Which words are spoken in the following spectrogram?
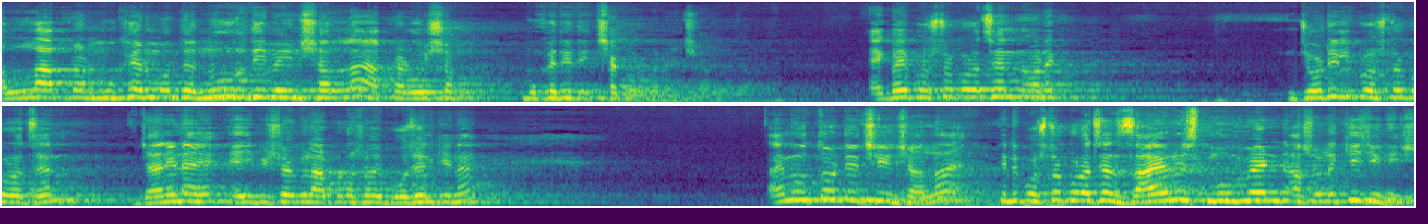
আল্লাহ আপনার মুখের মধ্যে নূর দিবে ইনশাল্লাহ আপনার ওইসব মুখে দিতে ইচ্ছা করবেন ইনশাল্লাহ এক ভাই প্রশ্ন করেছেন, অনেক জটিল প্রশ্ন করেছেন, জানি না এই বিষয়গুলো আপনারা সবাই বোঝেন কিনা। আমি উত্তর দিচ্ছি ইনশাল্লাহ তিনি প্রশ্ন করেছেন জায়নিস্ট মুভমেন্ট আসলে কি জিনিস?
